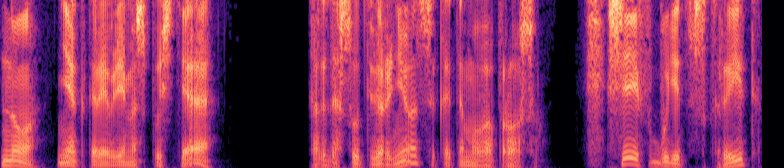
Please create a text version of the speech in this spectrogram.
Но некоторое время спустя, когда суд вернется к этому вопросу, сейф будет вскрыт,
